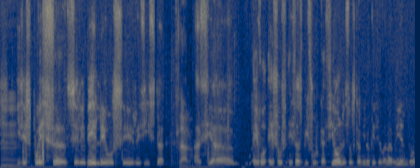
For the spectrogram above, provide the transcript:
y mm. después eh, se revele o se resista hacia esos, esas bifurcaciones, los caminos que se van abriendo,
